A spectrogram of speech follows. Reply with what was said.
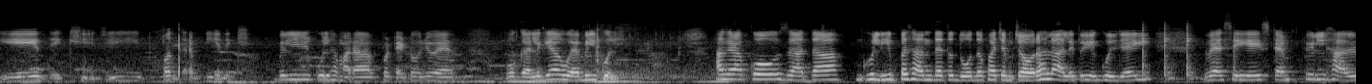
ये देखें जी, बहुत तरफ़ ये देखें। बिल्कुल हमारा पोटैटो जो है, वो गल गया हुआ है, बिल्कुल। अगर आपको ज़्यादा घुली पसंद है तो दो दफ़ा चमचा और हिला ले तो ये घुल जाएगी। वैसे ये इस टाइम फ़िलहाल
